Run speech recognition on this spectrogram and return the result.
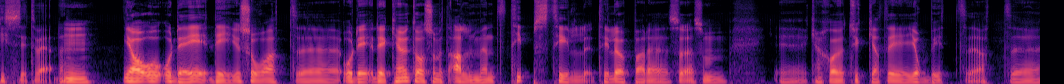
pissigt väder. Mm. Ja, och, och det, är, det är ju så att, eh, och det, det kan jag ta som ett allmänt tips till, till löpare sådär, som eh, kanske tycker att det är jobbigt att eh,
